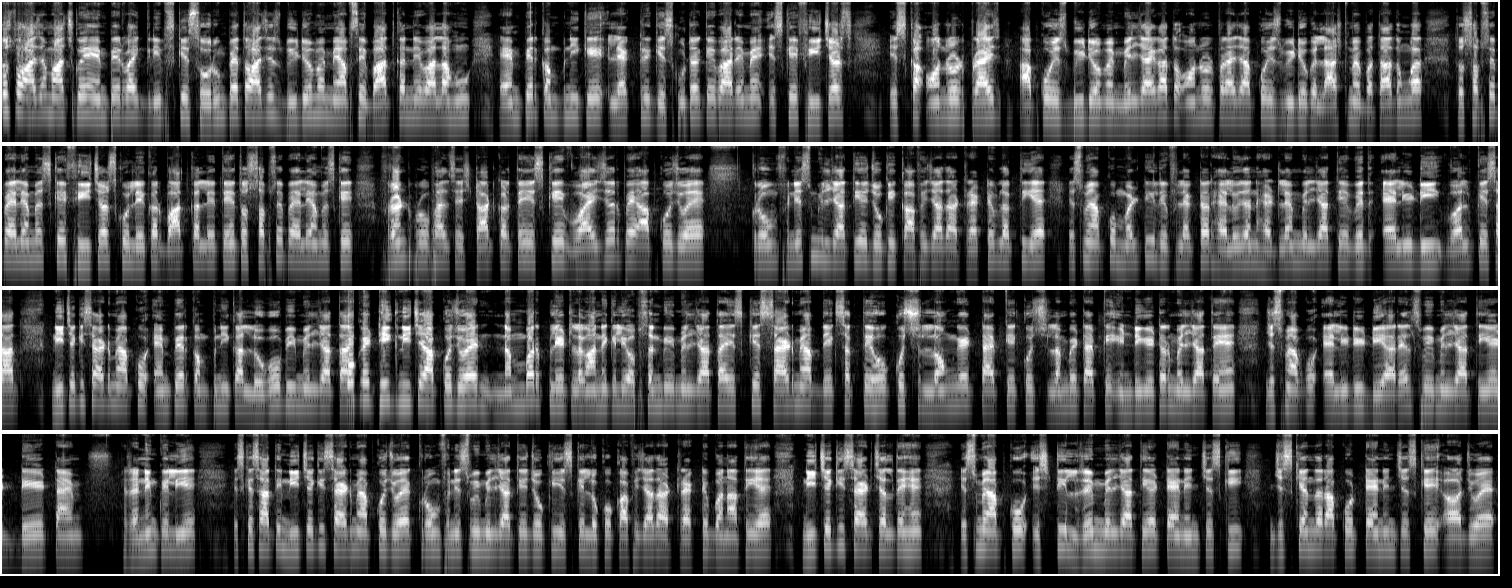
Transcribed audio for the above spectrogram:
दोस्तों, आज हम आ चुके हैं एम्पेयर बाइक ग्रिप्स के शोरूम पे। तो आज इस वीडियो में मैं आपसे बात करने वाला हूँ एम्पेयर कंपनी के इलेक्ट्रिक स्कूटर के बारे में। इसके फीचर्स इसका ऑन रोड प्राइस आपको इस वीडियो में मिल जाएगा। तो ऑन रोड प्राइस आपको इस वीडियो के लास्ट में बता दूँगा। तो सबसे पहले हम इसके फीचर्स को लेकर बात कर लेते हैं। तो सबसे पहले हम इसके फ्रंट प्रोफ़ाइल से स्टार्ट करते हैं। इसके वाइजर पर आपको जो है क्रोम फिनिश मिल जाती है, जो कि काफ़ी ज़्यादा अट्रैक्टिव लगती है। इसमें आपको मल्टी रिफ्लेक्टर हेलोजन हेडलैम्प मिल जाती है विद एलईडी बल्ब के साथ। नीचे की साइड में आपको एम्पेयर कंपनी का लोगो भी मिल जाता है। ओके ठीक नीचे आपको जो है नंबर प्लेट लगाने के लिए ऑप्शन भी मिल जाता है। इसके साइड में आप देख सकते हो, कुछ लॉन्गे टाइप के, कुछ लंबे टाइप के इंडिकेटर मिल जाते हैं, जिसमें आपको एलईडी डीआरएल्स भी मिल जाती है। डे टाइम रनिंग के लिए। इसके साथ ही नीचे की साइड में आपको जो है क्रोम फिनिश भी मिल जाती है, जो कि इसके लुक को काफ़ी ज़्यादा अट्रैक्टिव बनाती है। नीचे की साइड चलते हैं, इसमें आपको स्टील रिम मिल जाती है टेन इंचज़ की, जिसके अंदर आपको टेन इंचज़ के जो है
